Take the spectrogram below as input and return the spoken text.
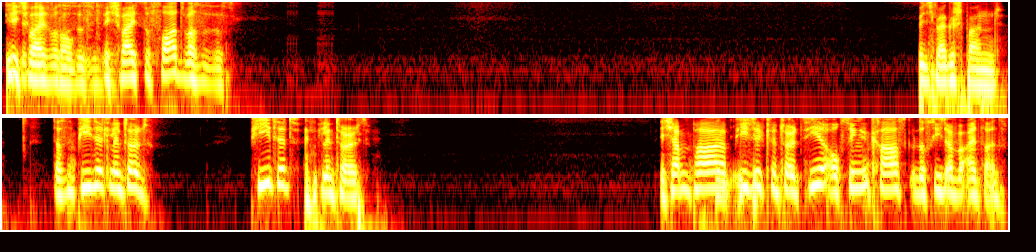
Ich, ich weiß, was es ist. Ich weiß sofort, was es ist. Bin ich mal gespannt. Das ist ein Peated Glintert. Peated Glintert. Ich habe ein paar Peated Glinterts hier, auch Single Cask, und das riecht einfach 1 zu 1.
